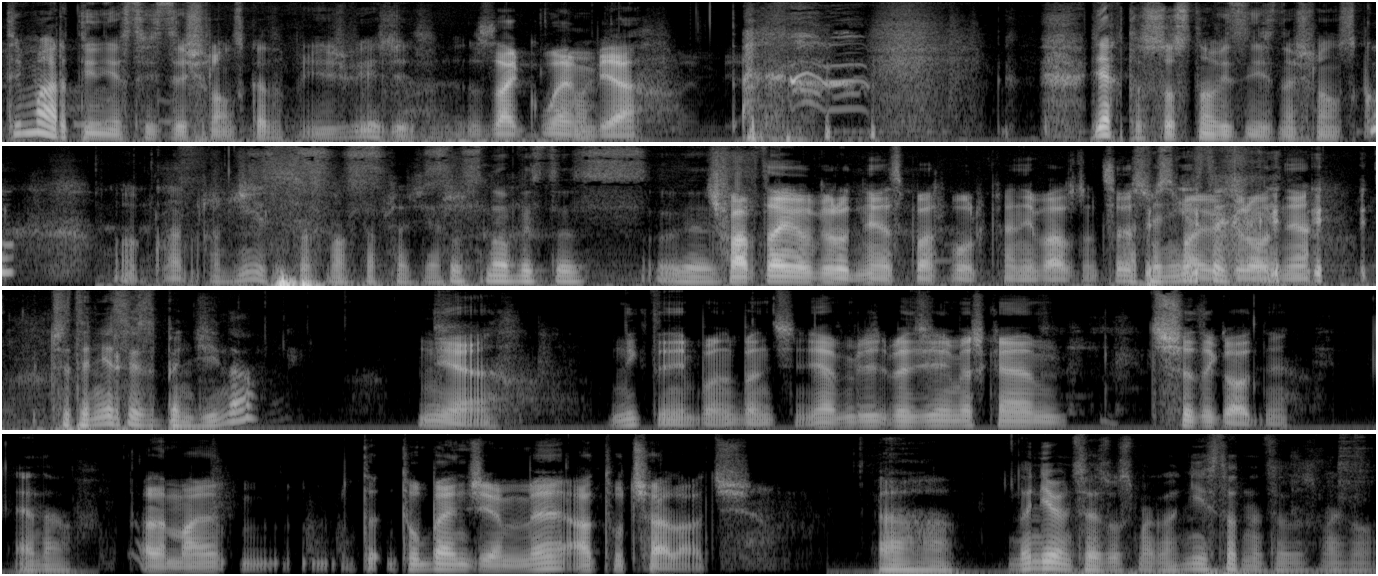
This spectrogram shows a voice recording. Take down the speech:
Ty, Martin, jesteś ze Śląska, to powinieneś wiedzieć. Zagłębia. Jak to Sosnowiec nie jest na Śląsku? O kurwa. to nie jest Sosnowca przecież. Sosnowiec to jest, wiesz, 4 grudnia jest Barburka, nieważne. Co jest A ty nie 8 jesteś- grudnia? Czy ty nie jesteś z Będzina? Nie. Nigdy nie byłem w Będzinie. Ja w Będzinie mieszkałem 3 tygodnie. Enough. Ale ma... t- tu będzie my, a tu czelać. Aha. No nie wiem, co jest ósmego. Nieistotne, co jest ósmego.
